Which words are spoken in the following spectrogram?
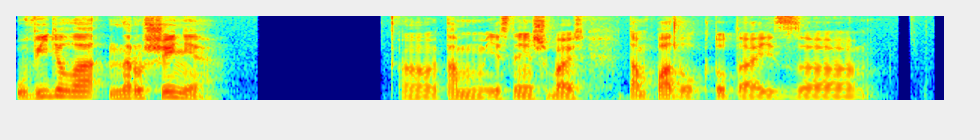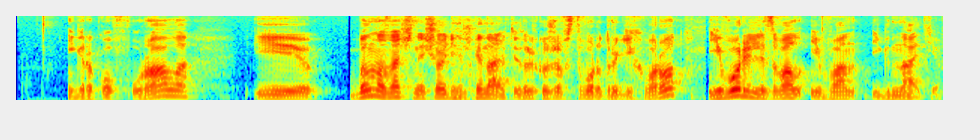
увидела нарушение. Э, там, если я не ошибаюсь, там падал кто-то из игроков Урала, и был назначен еще один пенальти, только уже в створ других ворот. Его реализовал Иван Игнатьев.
